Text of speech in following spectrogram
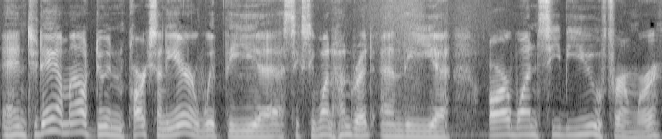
And today I'm out doing parks on the air with the uh, 6100 and the uh, R1 CBU firmware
